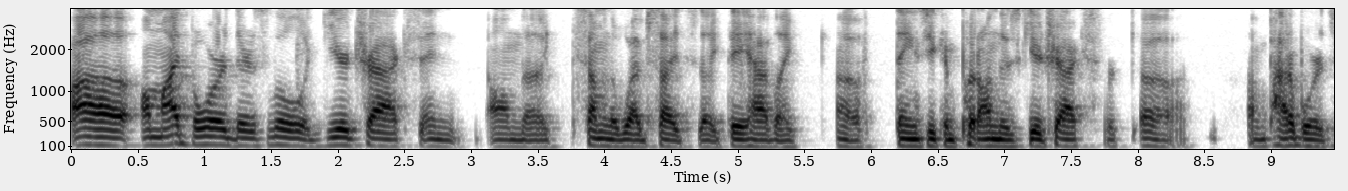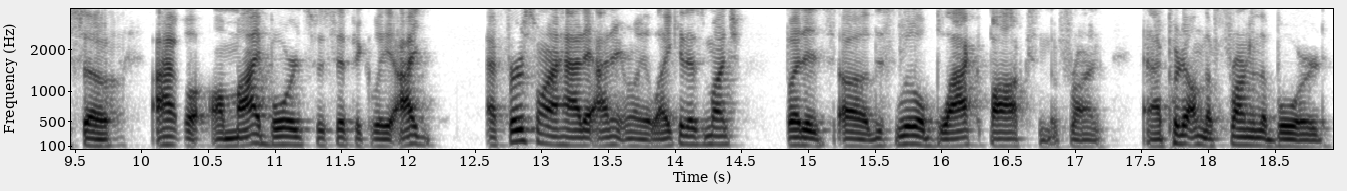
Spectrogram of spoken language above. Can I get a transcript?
uh, on my board, there's little gear tracks, and on the some of the websites, like they have like uh, things you can put on those gear tracks for uh, on paddleboards. So uh-huh. I have a, on my board specifically. I at first when I had it, I didn't really like it as much, but it's uh, this little black box in the front, and I put it on the front of the board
